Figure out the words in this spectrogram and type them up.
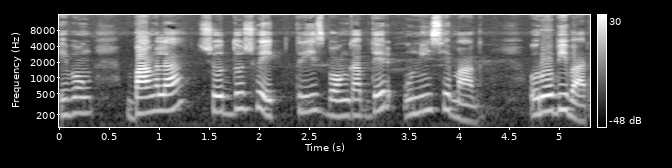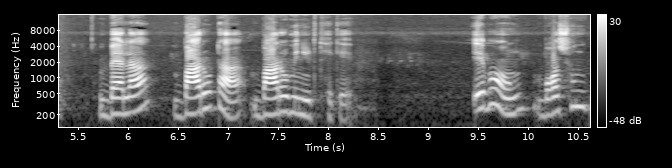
এবং বাংলা চোদ্দোশো একত্রিশ বঙ্গাব্দের উনিশে মাঘ, রবিবার বেলা বারোটা বারো মিনিট থেকে। এবং বসন্ত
